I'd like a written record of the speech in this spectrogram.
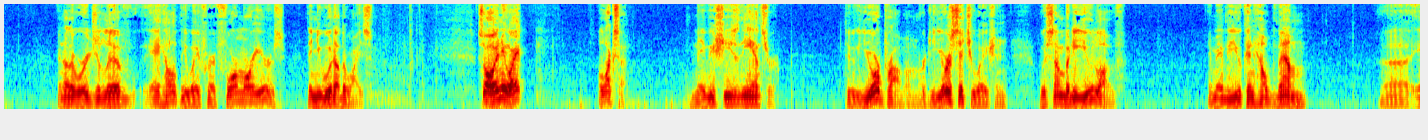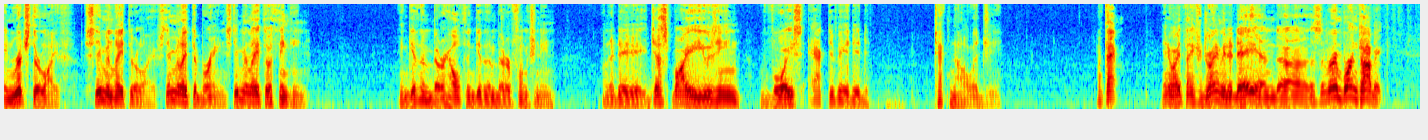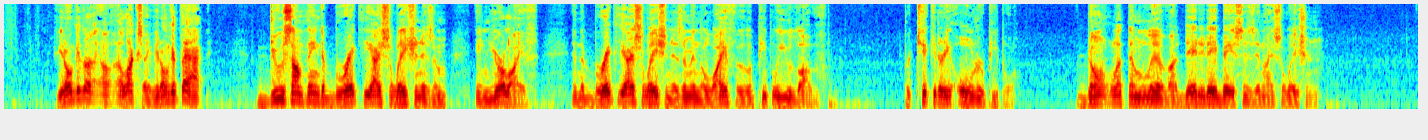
In other words, you live a healthy way for four more years than you would otherwise. So, anyway, Alexa, maybe she's the answer to your problem or to your situation with somebody you love. And maybe you can help them uh, enrich their life, stimulate their life, stimulate their brain, stimulate their thinking, and give them better health and give them better functioning on a day to day just by using voice activated technology. Okay? Anyway, thanks for joining me today, and uh, this is a very important topic. If you don't get the, uh, Alexa, if you don't get that, do something to break the isolationism in your life and to break the isolationism in the life of the people you love, particularly older people. Don't let them live a day to day basis in isolation.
